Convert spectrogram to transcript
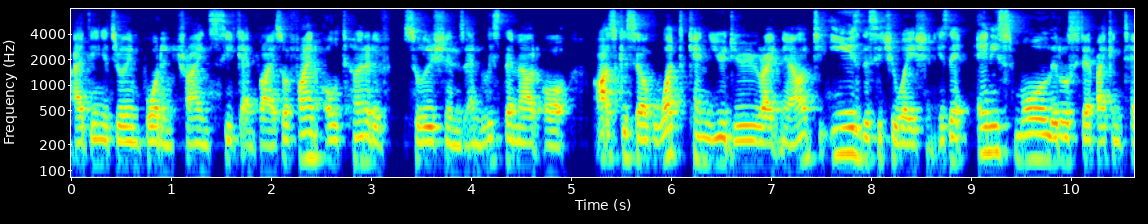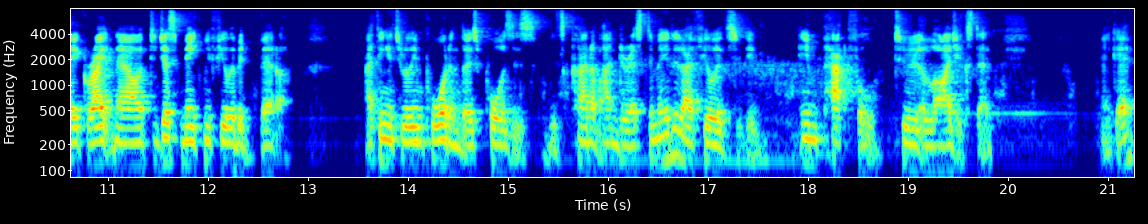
I think it's really important to try and seek advice or find alternative solutions and list them out or ask yourself what can you do right now to ease the situation? Is there any small little step i can take right now to just make me feel a bit better? I think it's really important those pauses. It's kind of underestimated. I feel it's impactful to a large extent. Okay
